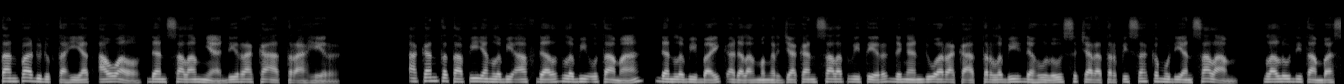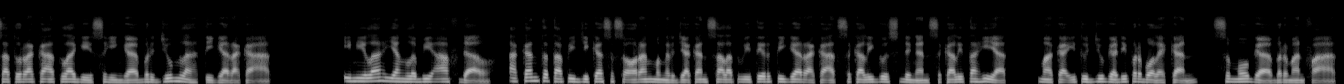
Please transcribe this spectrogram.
tanpa duduk tahiyat awal dan salamnya di rakaat terakhir. Akan tetapi yang lebih afdal, lebih utama, dan lebih baik adalah mengerjakan salat witir dengan dua rakaat terlebih dahulu secara terpisah kemudian salam, lalu ditambah satu rakaat lagi sehingga berjumlah tiga rakaat. Inilah yang lebih afdal. Akan tetapi jika seseorang mengerjakan salat witir tiga rakaat sekaligus dengan sekali tahiyat, maka itu juga diperbolehkan, semoga bermanfaat.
